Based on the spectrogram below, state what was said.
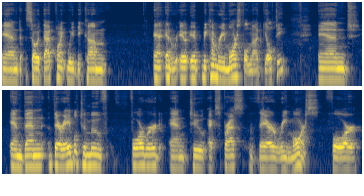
And so at that point we become and, and it, it become remorseful not guilty. And and then they're able to move forward and to express their remorse for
